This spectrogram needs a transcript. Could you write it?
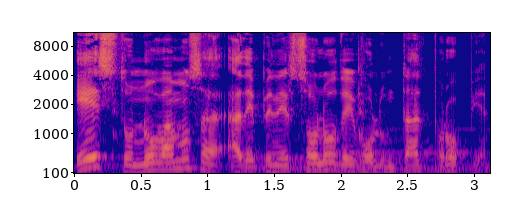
esto no vamos a, depender solo de voluntad propia.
